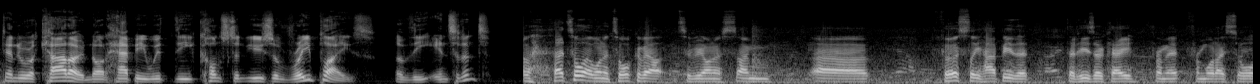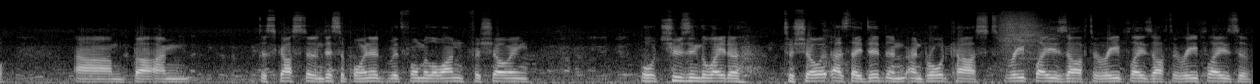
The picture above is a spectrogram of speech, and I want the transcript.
Daniel Ricciardo not happy with the constant use of replays of the incident. That's all I want to talk about, to be honest. I'm uh, firstly happy that, that he's okay from it, from what I saw. Um, but I'm disgusted and disappointed with Formula One for showing or choosing the way to, to show it as they did and, and broadcast replays after replays after replays of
